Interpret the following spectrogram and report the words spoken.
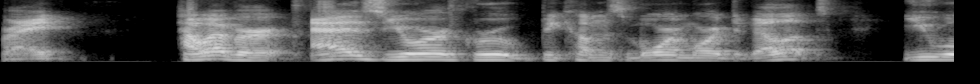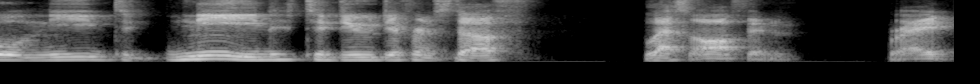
right? However, as your group becomes more and more developed, you will need to need to do different stuff less often, right?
